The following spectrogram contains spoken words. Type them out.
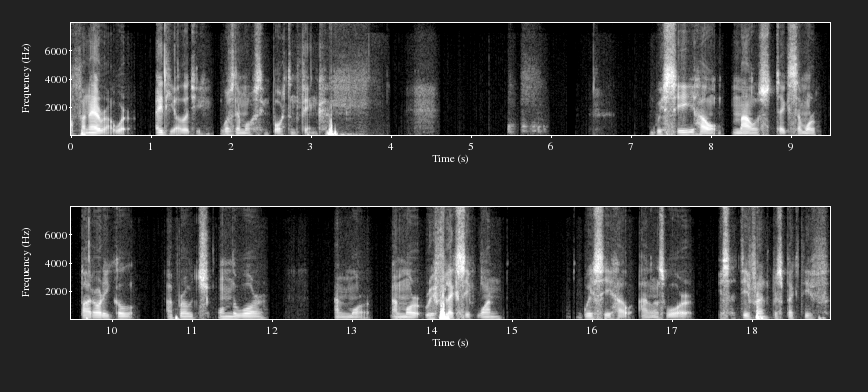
of an era where ideology was the most important thing. We see how Maus takes a more parodical approach on the war and more a more reflexive one. We see how Alan's War is a different perspective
